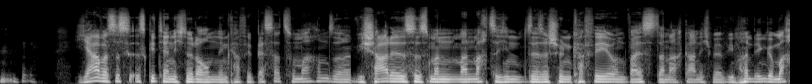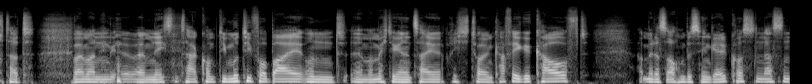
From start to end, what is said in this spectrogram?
Ja, aber es, ist, es geht ja nicht nur darum, den Kaffee besser zu machen, sondern wie schade ist es, man, man macht sich einen sehr, sehr schönen Kaffee und weiß danach gar nicht mehr, wie man den gemacht hat. Weil man äh, am nächsten Tag kommt die Mutti vorbei und äh, man möchte gerne zeigen, ich richtig tollen Kaffee gekauft, habe mir das auch ein bisschen Geld kosten lassen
